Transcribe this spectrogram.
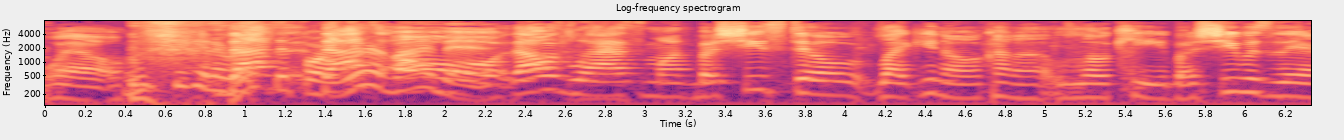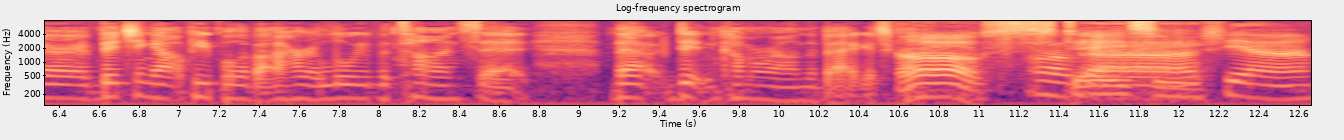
well she get arrested for? that's Where have I been? That was last month, but she's still like you know kind of low key. But she was there bitching out people about her Louis Vuitton set that didn't come around the baggage claim. Oh, Oh, Stacey. gosh, yeah.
